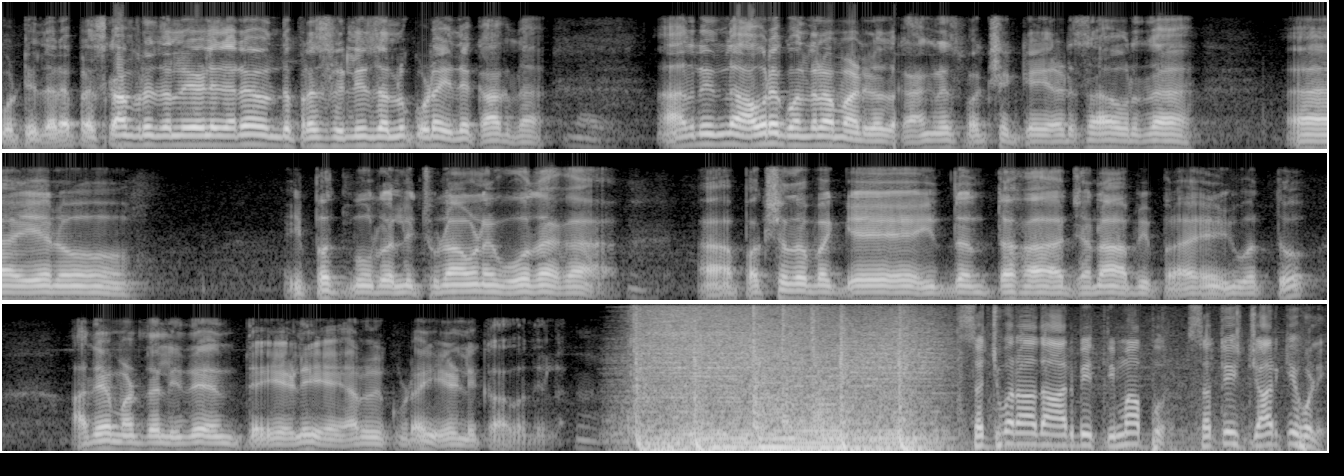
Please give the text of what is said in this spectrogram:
ಕೊಟ್ಟಿದ್ದಾರೆ. ಪ್ರೆಸ್ ಕಾನ್ಫರೆನ್ಸ್ ಅಲ್ಲಿ ಹೇಳಿದ್ದಾರೆ ಒಂದು ಪ್ರೆಸ್ ರಿಲೀಸ್ ಅಲ್ಲೂ ಕೂಡ ಇದೆ ಕಾಗದ. ಆದ್ರಿಂದ ಅವರೇ ಗೊಂದಲ ಮಾಡಿರೋದು. ಕಾಂಗ್ರೆಸ್ ಪಕ್ಷಕ್ಕೆ ಎರಡು ಸಾವಿರದ ಏನು ಇಪ್ಪತ್ತ್ಮೂರರಲ್ಲಿ ಚುನಾವಣೆಗೆ ಹೋದಾಗ ಪಕ್ಷದ ಬಗ್ಗೆ ಇದ್ದಂತಹ ಜನ ಅಭಿಪ್ರಾಯ ಇವತ್ತು ಅದೇ ಮಟ್ಟದಲ್ಲಿ ಇದೆ ಅಂತ ಹೇಳಿ ಯಾರಿಗೂ ಕೂಡ ಹೇಳಲಿಕ್ಕಾಗೋದಿಲ್ಲ. ಸಚಿವರಾದ ಆರ್ ಬಿ ತಿಮ್ಮಾಪುರ್, ಸತೀಶ್ ಜಾರಕಿಹೊಳಿ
